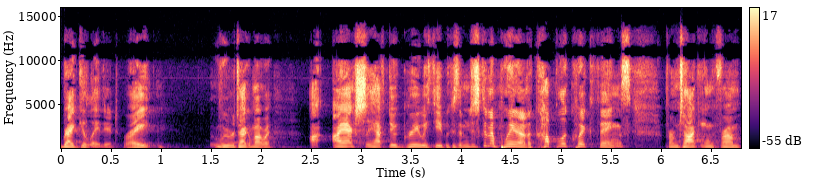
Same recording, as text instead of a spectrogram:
regulated, right? We were talking about. I- I actually have to agree with you because I'm just going to point out a couple of quick things from talking from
